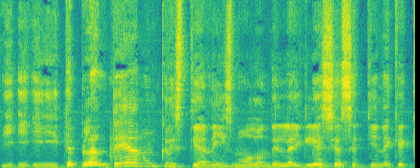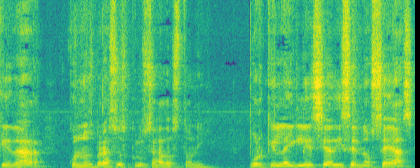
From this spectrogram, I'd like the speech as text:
y, y, y, te plantean un cristianismo donde la iglesia se tiene que quedar con los brazos cruzados, Tony. Porque la iglesia dice no seas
